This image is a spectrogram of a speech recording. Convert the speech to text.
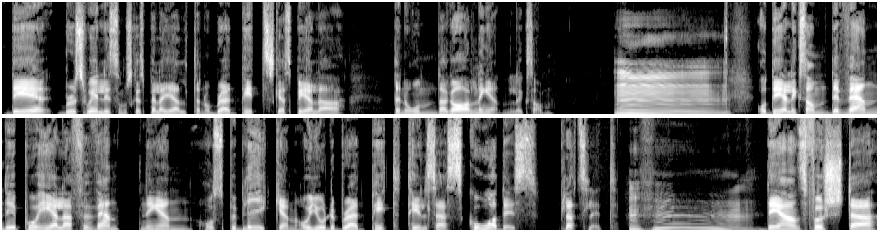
Det är Bruce Willis som ska spela hjälten och Brad Pitt ska spela den onda galningen liksom. Mm. Och det, liksom, det vände ju på hela förväntningen hos publiken och gjorde Brad Pitt till så här skådis plötsligt. Mhm. Det är hans första,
